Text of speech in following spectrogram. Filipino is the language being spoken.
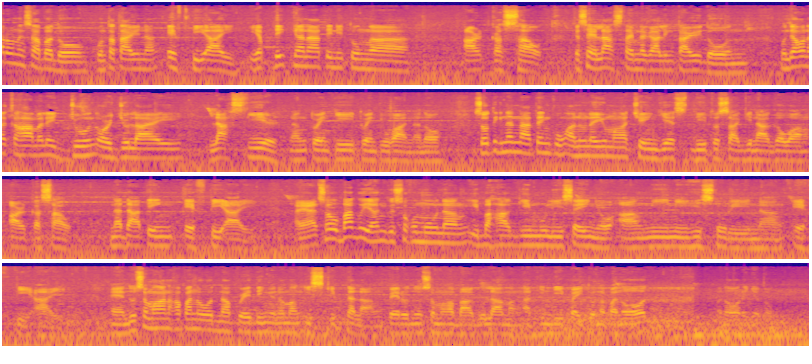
Araw ng Sabado, punta tayo ng FTI. I-update nga natin itong uh, Arca South. Kasi last time na galing tayo doon, kung di ako nagkakamali, June or July last year ng 2021. Ano? So tingnan natin kung ano na yung mga changes dito sa ginagawang Arca South na dating FTI. Ayan, so bago yan, gusto ko munang ibahagi muli sa inyo ang mini history ng FTI. And doon sa mga nakapanood na pwede nyo namang skip na lang pero doon sa mga bago lamang at hindi pa ito napanood, panoorin nyo to.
